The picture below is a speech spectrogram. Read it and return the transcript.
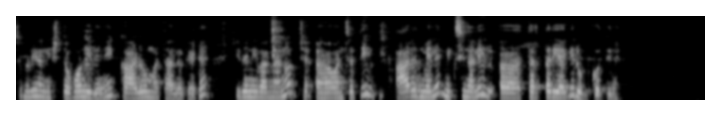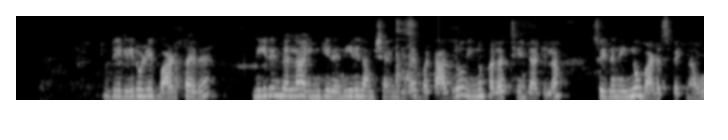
ಸೊ ನೋಡಿ ನಾನು ಇಷ್ಟು ತಗೊಂಡಿದ್ದೀನಿ ಕಾಳು ಮತ್ತು ಆಲೂಗೆಡ್ಡೆ. ಇದನ್ನ ಇವಾಗ ನಾನು ಚ ಒಂದ್ಸತಿ ಆರದ್ಮೇಲೆ ಮಿಕ್ಸಿನಲ್ಲಿ ತರ್ತರಿಯಾಗಿ ರುಬ್ಕೋತೀನಿ. ನೋಡಿ, ಇಲ್ಲಿ ಈರುಳ್ಳಿ ಬಾಡ್ತಾ ಇದೆ. ನೀರಿಂದೆಲ್ಲ ಹಿಂಗಿದೆ, ನೀರಿನ ಅಂಶ ಹಿಂಗಿದೆ, ಬಟ್ ಆದ್ರೂ ಇನ್ನೂ ಕಲರ್ ಚೇಂಜ್ ಆಗಿಲ್ಲ. ಸೊ ಇದನ್ನ ಇನ್ನೂ ಬಾಡಿಸ್ಬೇಕು ನಾವು.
